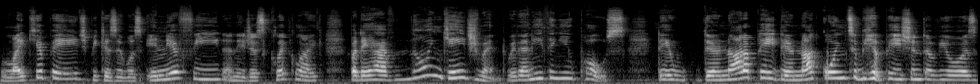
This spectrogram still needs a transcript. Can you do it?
like your page because it was in their feed and they just click like, but they have no engagement with anything you post. They they're not a pa- they're not going to be a patient of yours.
